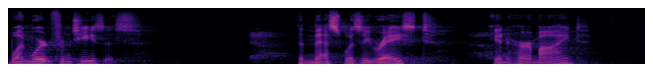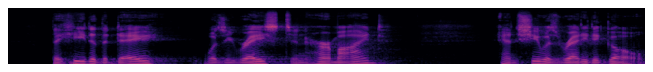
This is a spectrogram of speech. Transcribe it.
One word from Jesus. The mess was erased in her mind. The heat of the day was erased in her mind, and she was ready to go.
